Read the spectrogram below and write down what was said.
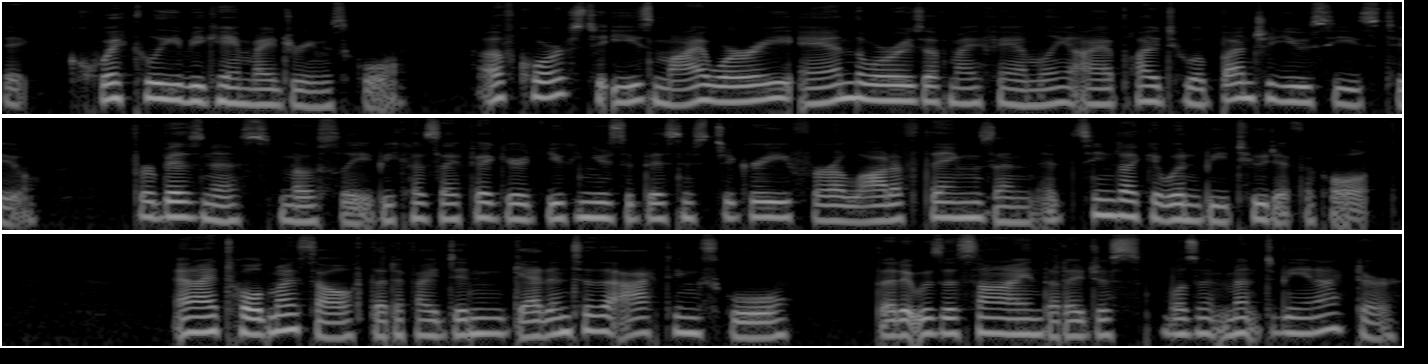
It quickly became my dream school. Of course, to ease my worry and the worries of my family, I applied to a bunch of UCs too. For business, mostly, because I figured you can use a business degree for a lot of things and it seemed like it wouldn't be too difficult. And I told myself that if I didn't get into the acting school, that it was a sign that I just wasn't meant to be an actor.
